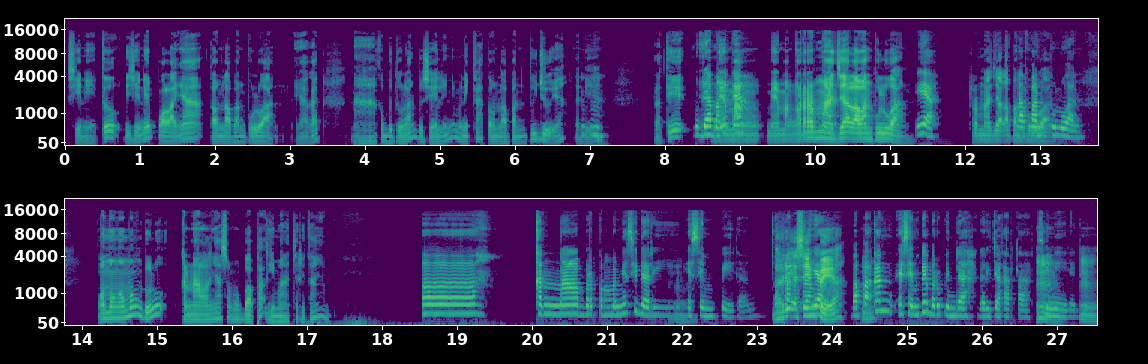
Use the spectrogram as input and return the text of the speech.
Sini itu di sini polanya tahun 80-an ya kan. Nah, kebetulan Bu Shelly ini menikah tahun 87 ya tadi ya. Mm-mm. Berarti Muda banget ya. memang memang remaja lawan puluhan. iya Remaja 80-an. 80-an Ngomong-ngomong dulu kenalnya sama Bapak gimana ceritanya? eh kenal bertemannya sih dari Hmm. SMP kan Dari Bapak- SMP iya, ya? bapak kan SMP baru pindah dari Jakarta ke Hmm, sini jadi hmm.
